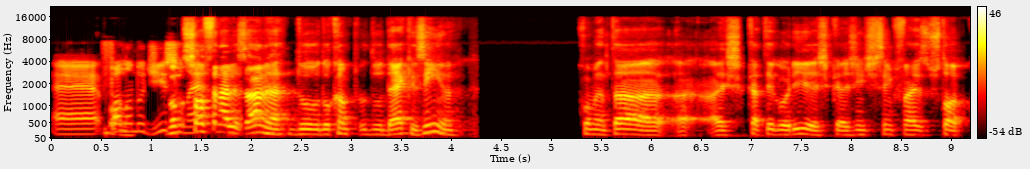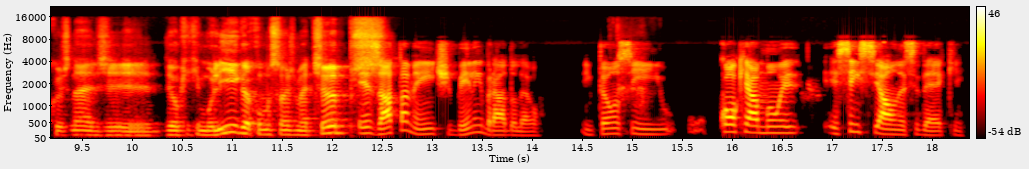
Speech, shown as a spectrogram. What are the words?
é, Bom, falando disso. Vamos né? só finalizar, né? Do, do, campo, do deckzinho. Comentar as categorias que a gente sempre faz os tópicos, né? De ver o que, que liga, como são os matchups. Exatamente, bem lembrado, Léo. Então, assim, qual que é a mão essencial nesse deck?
